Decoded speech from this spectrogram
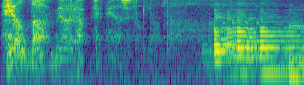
Hey Allah'ım ya Rabbim ya Resulallah.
